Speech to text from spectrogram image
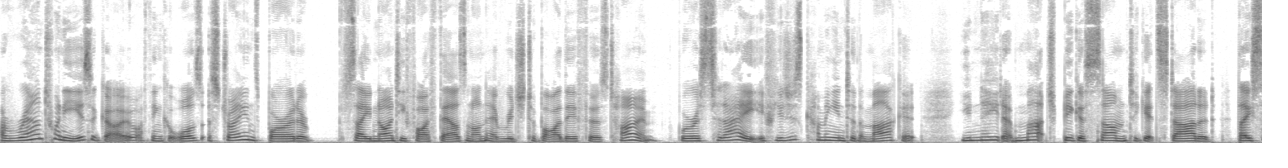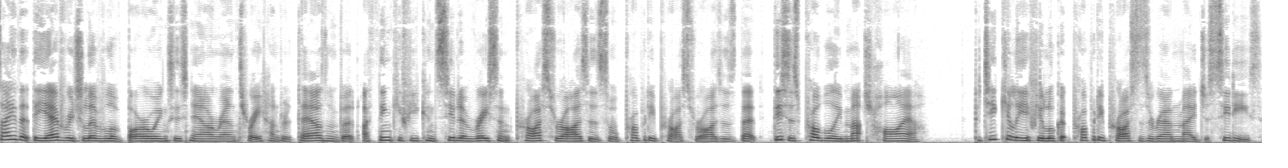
Around 20 years ago, I think it was, Australians borrowed a, say 95,000 on average to buy their first home. Whereas today, if you're just coming into the market, you need a much bigger sum to get started. They say that the average level of borrowings is now around 300,000, but I think if you consider recent price rises or property price rises that this is probably much higher particularly if you look at property prices around major cities.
